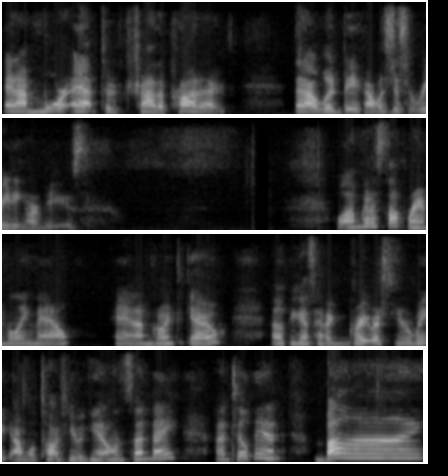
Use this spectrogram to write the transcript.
and I'm more apt to try the product than I would be if I was just reading reviews. Well, I'm going to stop rambling now and I'm going to go. I hope you guys have a great rest of your week. I will talk to you again on Sunday. Until then, bye.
